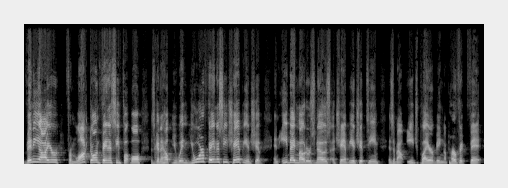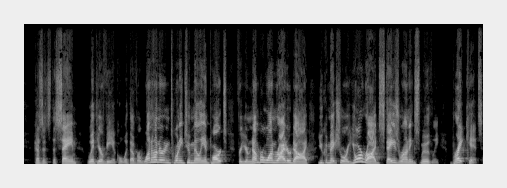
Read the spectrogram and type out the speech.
Vinny Iyer from Locked On Fantasy Football is going to help you win your fantasy championship. And eBay Motors knows a championship team is about each player being a perfect fit because it's the same with your vehicle. With over 122 million parts for your number one ride or die, you can make sure your ride stays running smoothly. Brake kits,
